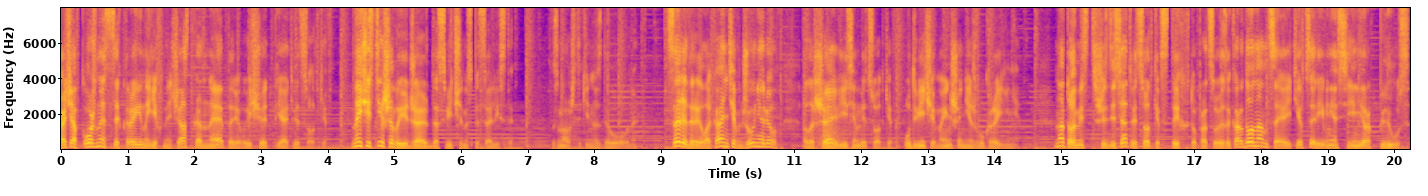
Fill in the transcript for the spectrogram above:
Хоча в кожній з цих країн їхня частка не перевищує 5%. Найчастіше виїжджають досвідчені спеціалісти. Знову ж таки, не здивовані. Серед релакантів джуніорів лише 8%, удвічі менше, ніж в Україні. Натомість 60% з тих, хто працює за кордоном, це айтівці рівня Senior Plus,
